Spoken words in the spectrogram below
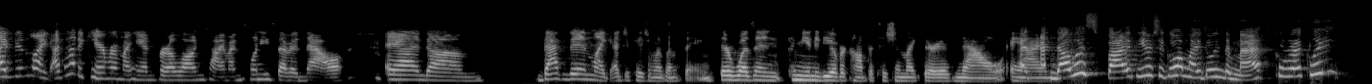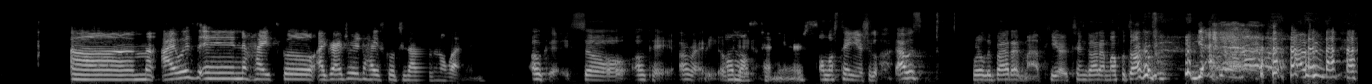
I've been like, I've had a camera in my hand for a long time. I'm 27 now, and um, back then like education wasn't a thing. There wasn't community over competition like there is now. And, and, and, that was five years ago. Am i doing the math correctly? Um i was in high school. I graduated high school 2011 okay so okay alrighty okay. almost 10 years. Almost 10 years ago. I was really bad at math here. Thank god i'm a photographer. Yeah I, was,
